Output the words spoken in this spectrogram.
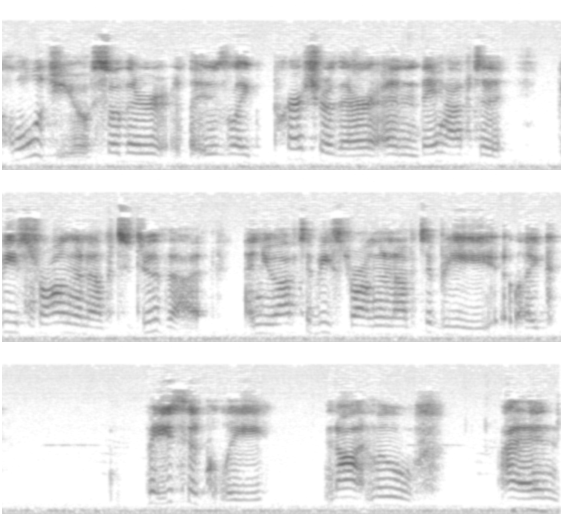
hold you, so there is like pressure there, and they have to be strong enough to do that. And you have to be strong enough to be like basically not move and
